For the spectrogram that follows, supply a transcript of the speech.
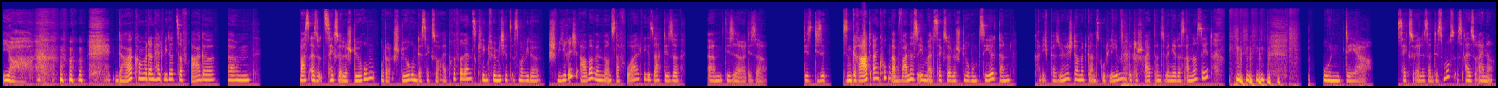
ja, da kommen wir dann halt wieder zur Frage, ähm, was also sexuelle Störung oder Störung der Sexualpräferenz klingt für mich jetzt erstmal wieder schwierig, aber wenn wir uns davor halt, wie gesagt, diese, ähm, diese, diese, diese, diese diesen Grad angucken, ab wann es eben als sexuelle Störung zählt, dann kann ich persönlich damit ganz gut leben. Bitte schreibt uns, wenn ihr das anders seht. Und der sexuelle Sadismus ist also eine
